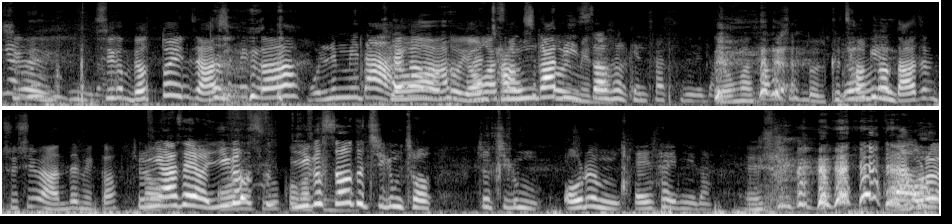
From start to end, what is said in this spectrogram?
지금 지금 몇 도인지 아십니까? 몰립니다. 체감온도 영하 난 장갑이 30도 입니다. 있어서 괜찮습니다. 영하 30도. 그 여기- 장갑 나 좀 주시면 안 됩니까? 조용히 나 하세요. 얼어 이거 죽을 것 이거 같은데. 써도 지금 저 저 지금 얼음 애사입니다. 애사. 얼음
